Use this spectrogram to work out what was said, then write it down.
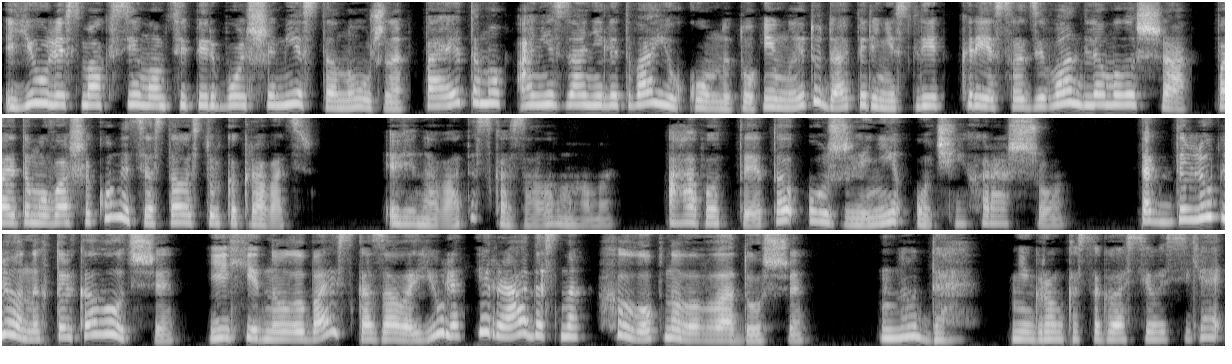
Юле с Максимом теперь больше места нужно, поэтому они заняли твою комнату, и мы туда перенесли кресло-диван для малыша, поэтому в вашей комнате осталась только кровать». «Виновата», — сказала мама. «А вот это уже не очень хорошо». Так для влюбленных только лучше!» Ехидно улыбаясь, сказала Юля и радостно хлопнула в ладоши. «Ну да», – негромко согласилась я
